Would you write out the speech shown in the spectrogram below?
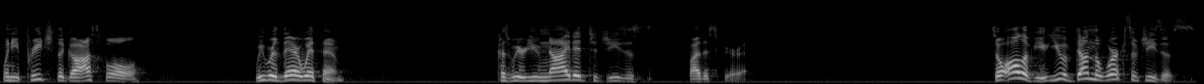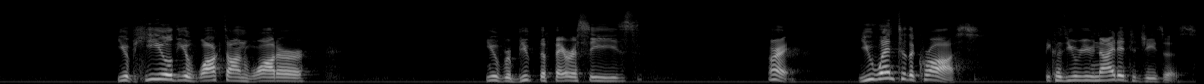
when he preached the gospel, we were there with him because we were united to Jesus by the Spirit. So, all of you, you have done the works of Jesus. You have healed, you have walked on water, you have rebuked the Pharisees, all right, you went to the cross because you were united to Jesus.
